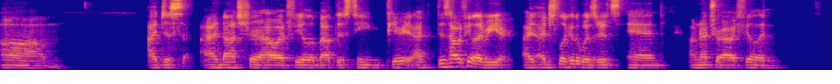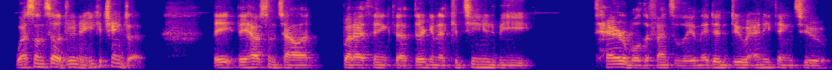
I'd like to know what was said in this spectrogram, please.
Um, I just I'm not sure how I feel about this team. Period. I, this is how I feel every year. I, I, just look at the Wizards and I'm not sure how I feel. And Wes Unseld Jr. He could change that. They they have some talent, but I think that they're going to continue to be terrible defensively, and they didn't do anything to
